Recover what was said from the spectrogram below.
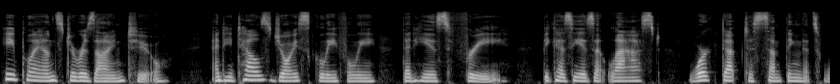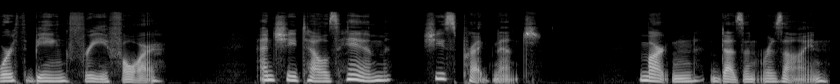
He plans to resign too, and he tells Joyce gleefully that he is free because he is at last worked up to something that's worth being free for. And she tells him she's pregnant. Martin doesn't resign.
